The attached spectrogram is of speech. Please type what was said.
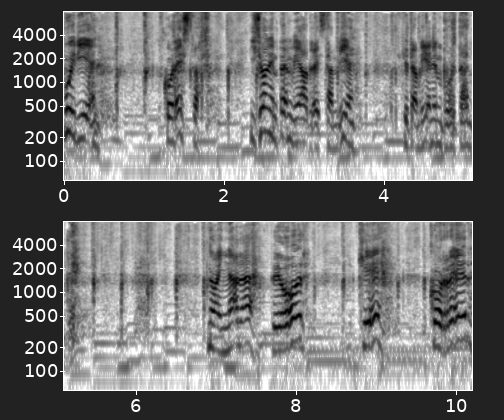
muy bien con estos. Y son impermeables también, que también es importante. No hay nada peor que correr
